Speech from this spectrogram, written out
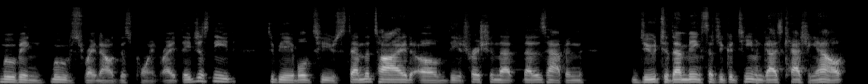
moving moves right now at this point, right? They just need to be able to stem the tide of the attrition that that has happened due to them being such a good team and guys cashing out.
